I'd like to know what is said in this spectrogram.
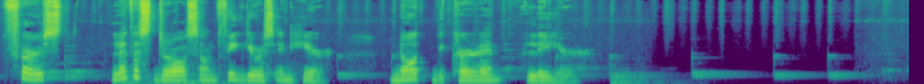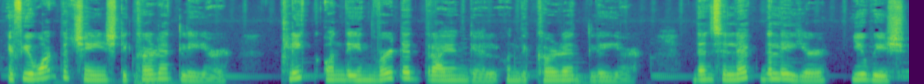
First, let us draw some figures in here. Note the current layer. If you want to change the current layer, click on the inverted triangle on the current layer. then select the layer you wish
